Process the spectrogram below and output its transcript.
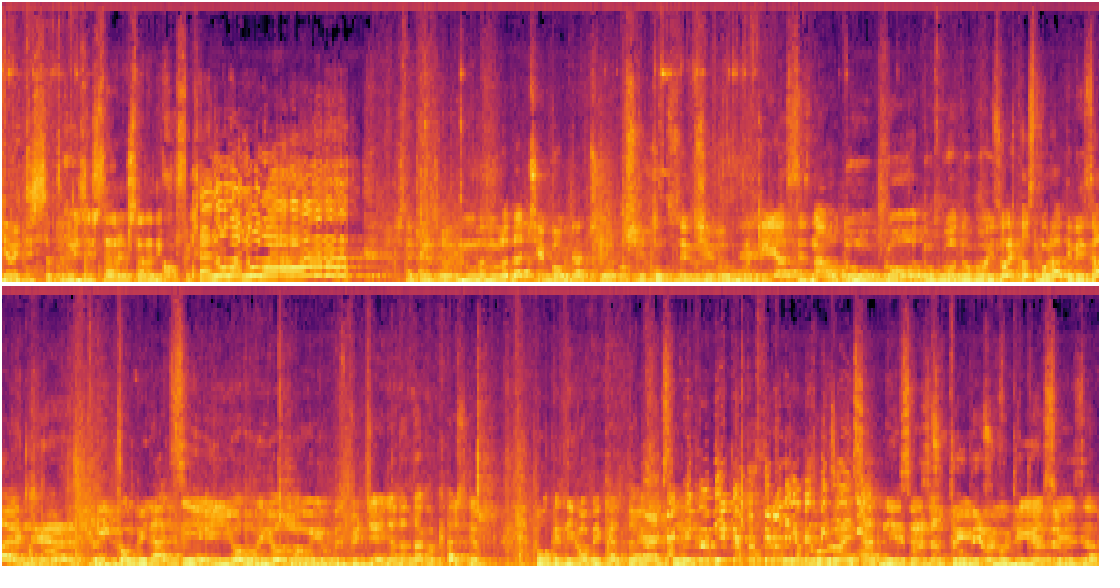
Ja mi ti sa televizije, šta, šta radi Hofer? nula, nula! Што кажува? да че Бог, да че Бог. Урке јас се знао дуго, дуго, дуго и зашто смо радили заедно. И комбинација и ово и оно и обезбеđenja да тако кажем покритних објеката. Какви објеката сте радили обезбеđenja? Добро е сад ние све за причу, ние све за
